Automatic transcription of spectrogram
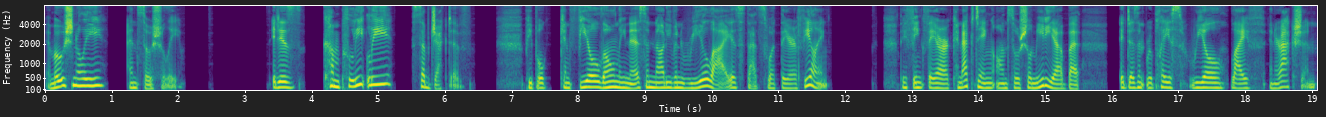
emotionally and socially. It is completely subjective. People can feel loneliness and not even realize that's what they are feeling. They think they are connecting on social media, but it doesn't replace real life interaction.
